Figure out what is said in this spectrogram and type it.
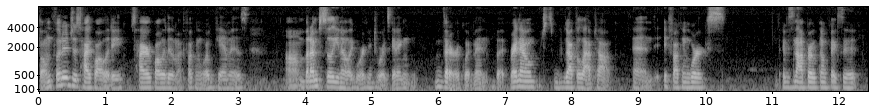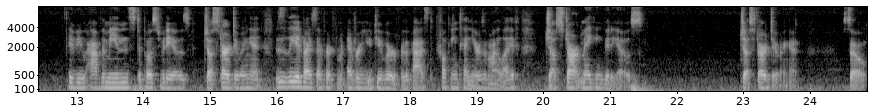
phone footage is high quality. It's higher quality than my fucking webcam is. Um, but I'm still, you know, like working towards getting better equipment. But right now, just, we've got the laptop, and it fucking works. If it's not broke, don't fix it. If you have the means to post videos, just start doing it. This is the advice I've heard from every YouTuber for the past fucking 10 years of my life. Just start making videos. Just start doing it. So,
